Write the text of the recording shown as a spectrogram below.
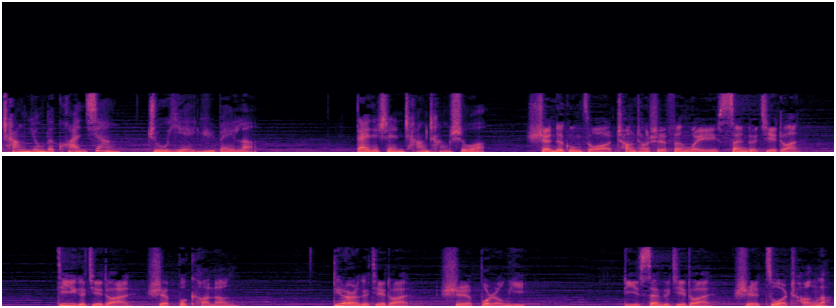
常用的款项，主也预备了。戴德生常常说：“神的工作常常是分为三个阶段，第一个阶段是不可能，第二个阶段是不容易，第三个阶段是做成了。”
